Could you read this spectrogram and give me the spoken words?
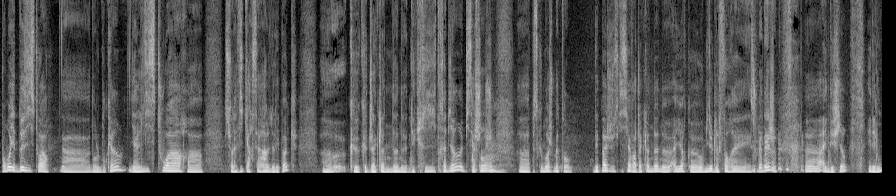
pour moi, il y a deux histoires dans le bouquin. Il y a l'histoire sur la vie carcérale de l'époque. Euh, que, que Jack London décrit très bien, et puis ça change, euh, parce que moi je m'attendais pas jusqu'ici à voir Jack London euh, ailleurs qu'au milieu de la forêt et sous la neige, euh, avec des chiens et des loups.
